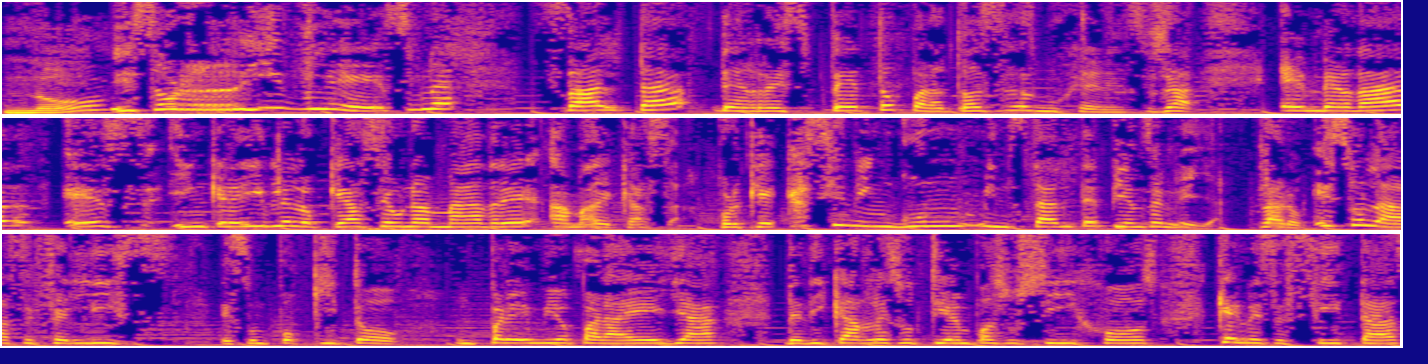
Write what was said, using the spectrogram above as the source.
¿no? Es horrible, es una falta de respeto para todas esas mujeres. O sea, en verdad es increíble lo que hace una madre ama de casa, porque casi en ningún instante piensa en ella. Claro, eso la hace feliz. Es un poquito un premio para ella, dedicarle su tiempo a sus hijos, qué necesitas,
